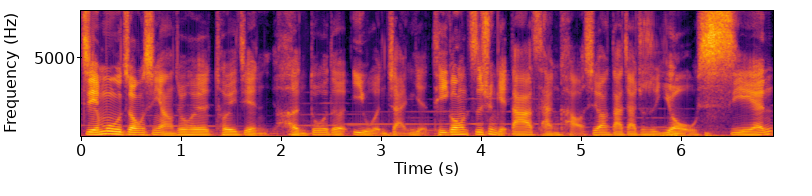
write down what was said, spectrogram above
节目中，新阳就会推荐很多的艺文展演，提供资讯给大家参考，希望大家就是有闲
